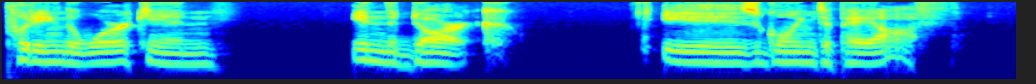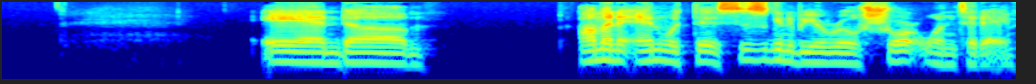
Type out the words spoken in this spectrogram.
putting the work in in the dark is going to pay off. And um, I'm going to end with this. This is going to be a real short one today.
